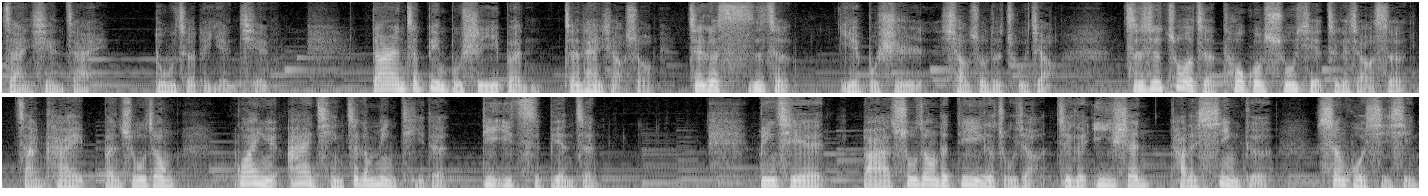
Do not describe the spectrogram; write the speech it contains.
展现在。”读者的眼前，当然，这并不是一本侦探小说。这个死者也不是小说的主角，只是作者透过书写这个角色，展开本书中关于爱情这个命题的第一次辩证，并且把书中的第一个主角这个医生他的性格、生活习性，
